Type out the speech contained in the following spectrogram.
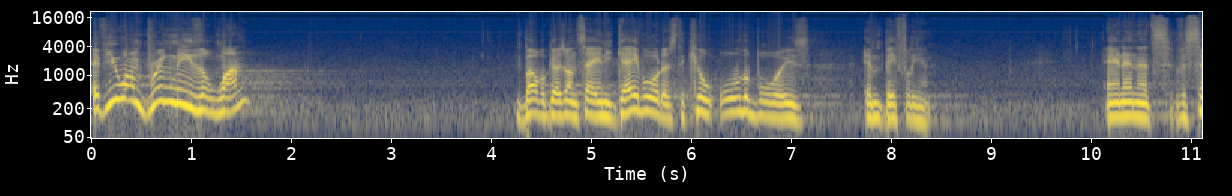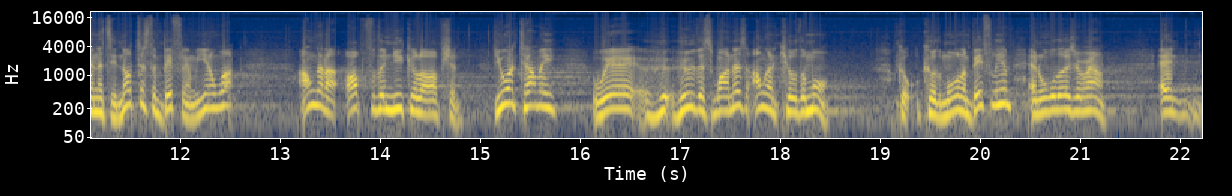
if you won't bring me the one, the Bible goes on saying he gave orders to kill all the boys in Bethlehem and in its vicinity, not just in Bethlehem. You know what? I'm going to opt for the nuclear option. If you won't tell me where, who, who this one is, I'm going to kill them all. Kill, kill them all in Bethlehem and all those around. And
